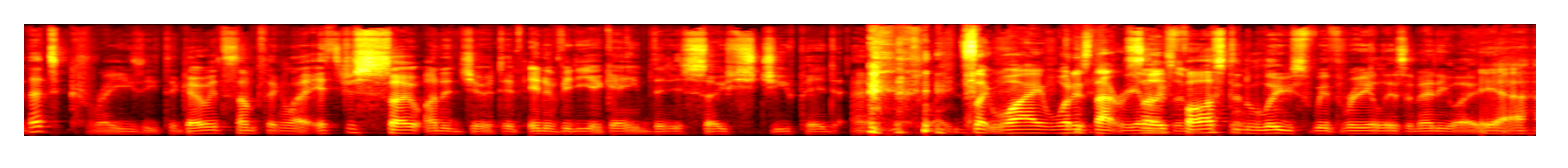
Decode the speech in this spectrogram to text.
That's crazy to go with something like it's just so unintuitive in a video game that is so stupid and like, it's like why? What is that realism? so fast and loose with realism anyway. Yeah,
